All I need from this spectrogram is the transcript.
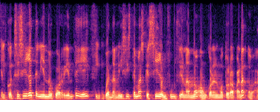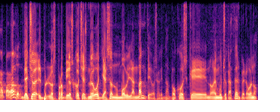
el coche sigue teniendo corriente y hay 50.000 sistemas que siguen funcionando aun con el motor apagado. De hecho, el- los propios coches nuevos ya son un móvil andante. O sea que tampoco es que no hay mucho que hacer, pero bueno.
